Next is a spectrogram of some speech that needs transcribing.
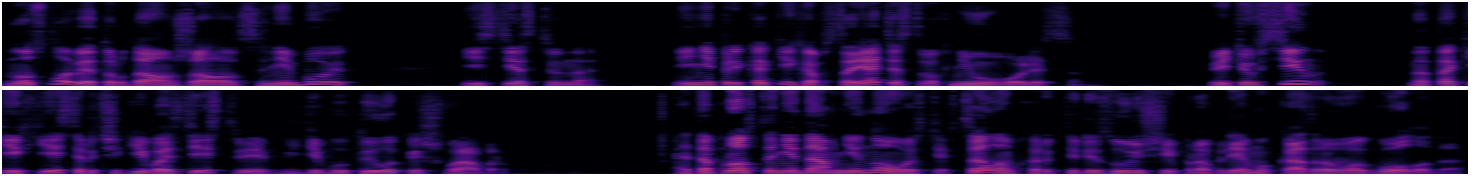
но условия труда он жаловаться не будет, естественно, и ни при каких обстоятельствах не уволится. Ведь у ФСИН на таких есть рычаги воздействия в виде бутылок и швабр. Это просто недавние новости, в целом характеризующие проблему кадрового голода,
